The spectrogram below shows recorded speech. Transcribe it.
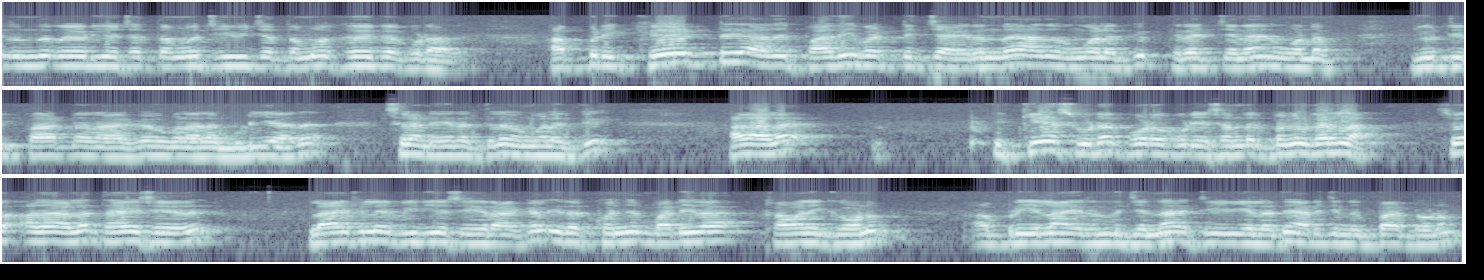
இருந்து ரேடியோ சத்தமோ டிவி சத்தமோ கேட்கக்கூடாது. அப்படி கேட்டு அது பதிவட்டுச்சா இருந்தால் அது உங்களுக்கு பிரச்சனை. உங்களோட யூடியூப் பார்ட்னராக உங்களால் முடியாத. சில நேரத்தில் உங்களுக்கு அதால் கேஸ் கூட போடக்கூடிய சந்தர்ப்பங்கள் வரலாம். ஸோ அதால் தயவுசெய்து லைஃப்பில் வீடியோ செய்கிறார்கள். இதை கொஞ்சம் வடிவாக கவனிக்கணும். அப்படியெல்லாம் இருந்துச்சுன்னா டிவி எல்லாத்தையும் அடித்து நிப்பாட்டணும்.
